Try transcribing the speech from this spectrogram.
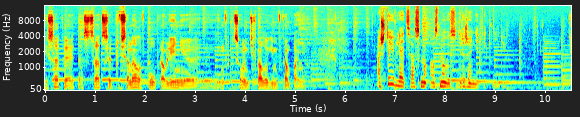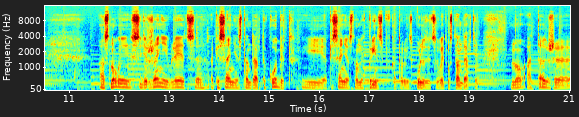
ИСАКа – это ассоциация профессионалов по управлению э, информационными технологиями в компаниях. А что является основ, основой содержания этой книги? Основой содержания является описание стандарта COBIT и описание основных принципов, которые используются в этом стандарте. Но, а также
